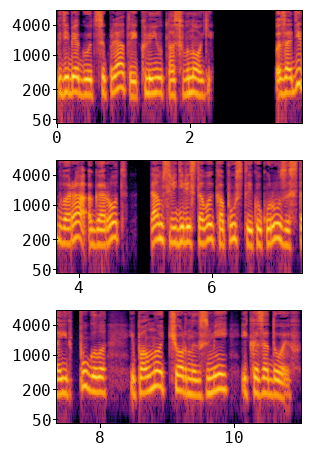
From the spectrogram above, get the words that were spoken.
где бегают цыплята и клюют нас в ноги. Позади двора огород — там среди листовой капусты и кукурузы стоит пугало и полно черных змей и казадоев.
